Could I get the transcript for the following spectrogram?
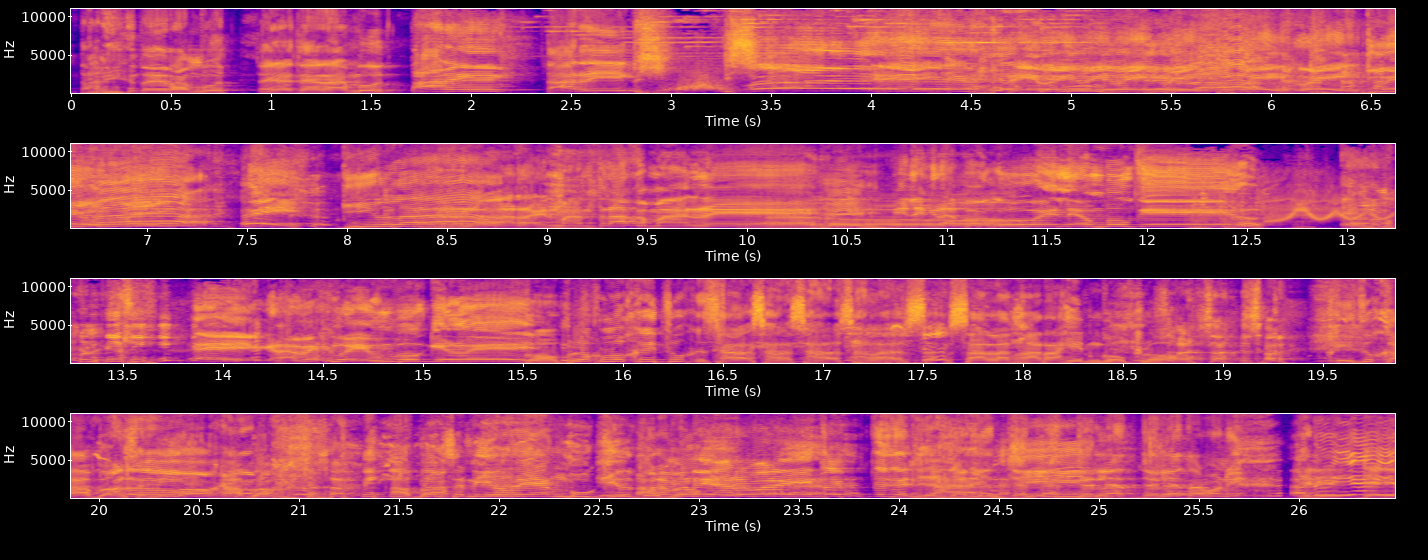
Tarik tarik rambut. Tarik tarik rambut. Tarik. Tarik. Gila. Gila. Hei, Gila. Lu ngarahin mantra ke mana? Ini kenapa gue yang bugil? Eh, kenapa gue yang bugil, weh? Goblok lu ke itu salah sa- salah ngarahin goblok. Itu ke abang seni abang abang senior yang bugil goblok. Harmoni, itu itu lihat, jangan lihat, jangan lihat harmoni. Jadi jadi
